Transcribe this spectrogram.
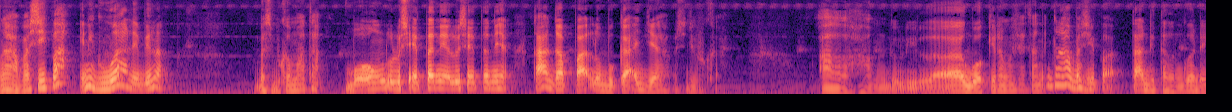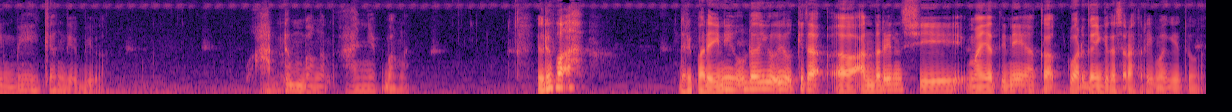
ngapa sih pak? Ini gua dia bilang. Pas buka mata bohong lu, lu setan ya lu setan ya. Kagak pak lu buka aja. Pas dibuka Alhamdulillah gua kira sama setan kenapa sih pak? Tadi tahun gua ada yang megang dia bilang. Adem banget anyep banget. Yaudah pak. Daripada ini udah yuk yuk kita uh, anterin si mayat ini ya ke keluarga yang kita serah terima gitu kan.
